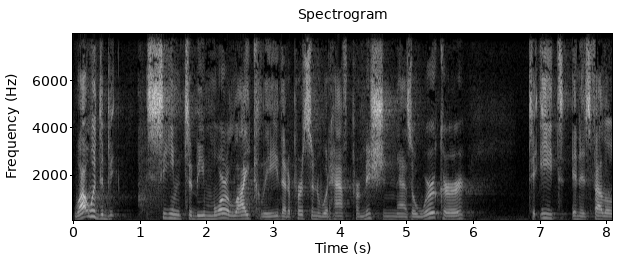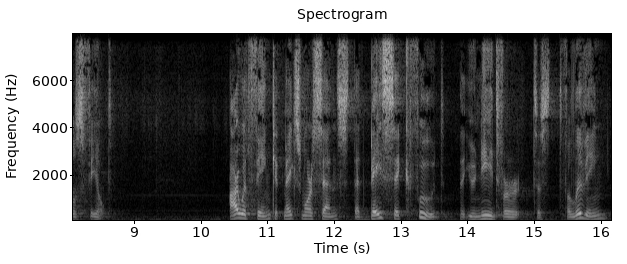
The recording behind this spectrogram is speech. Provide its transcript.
What would be, seem to be more likely that a person would have permission as a worker to eat in his fellow's field? I would think it makes more sense that basic food that you need for, to, for living,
